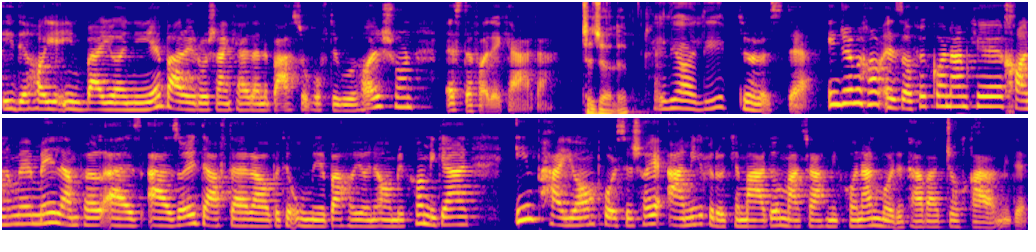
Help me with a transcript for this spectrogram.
ایده های این بیانیه برای روشن کردن بحث و گفتگوهایشون استفاده کردند. چه جالب. خیلی عالی. درسته. اینجا می‌خوام اضافه کنم که خانم میلمپل از اعضای دفتر روابط عمومی بهایان آمریکا میگن این پیام پرسش های عمیقی رو که مردم مطرح می‌کنن مورد توجه قرار میده.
